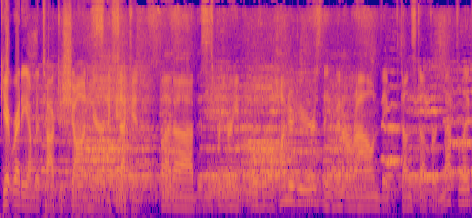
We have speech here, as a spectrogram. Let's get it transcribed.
Get ready, I'm going to talk to Sean here in a second. But uh, this is pretty great. Over 100 years they've been around. They've done stuff for Netflix.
